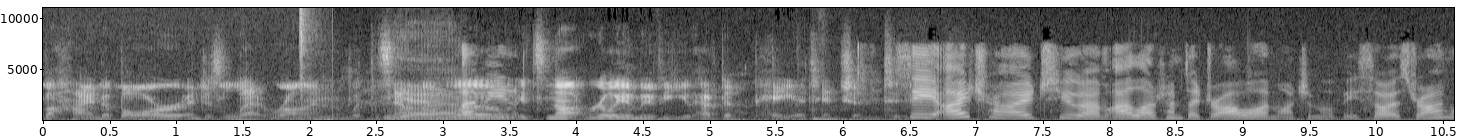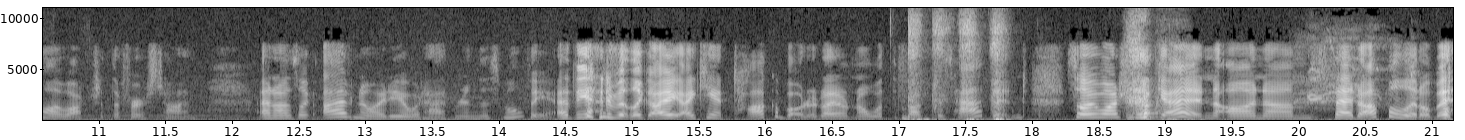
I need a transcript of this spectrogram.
behind a bar and just let run with the sound Yeah. on I low. mean- it's not really a movie you have to pay attention to. See, I try to. Um, a lot of times I draw while I'm watching a movie, so I was drawing while I watched it the first time, and I was like, I have no idea what happened in this movie. At the end of it, like I, I can't talk about it. I don't know what the fuck just happened. So I watched it again on um, Fed Up a little bit,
